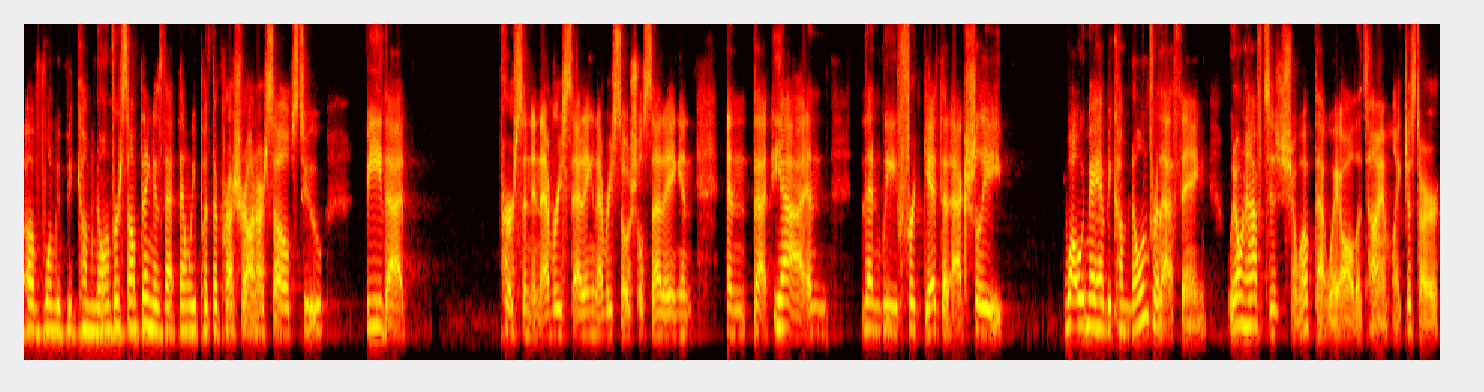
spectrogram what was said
of when we become known for something is that then we put the pressure on ourselves to be that person in every setting in every social setting and and that yeah and then we forget that actually while we may have become known for that thing we don't have to show up that way all the time like just our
